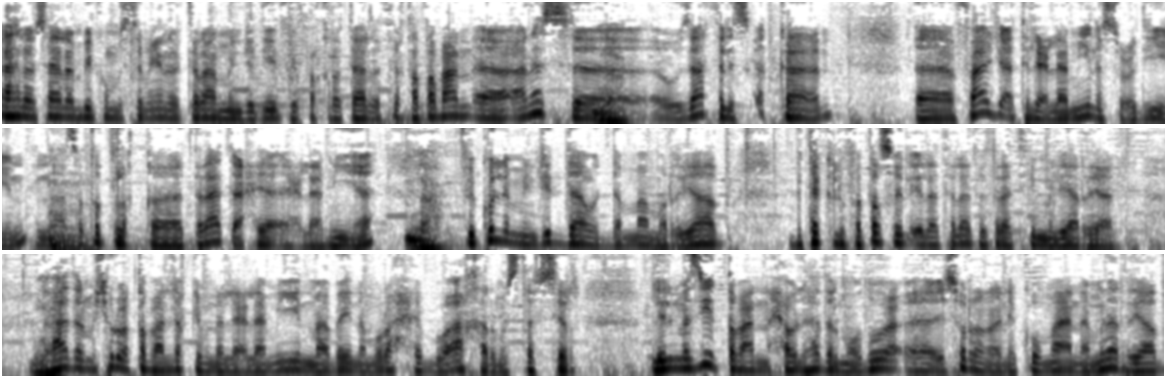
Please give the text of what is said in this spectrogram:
أهلا وسهلا بكم مستمعينا الكرام من جديد في فقرة أهل الثقة. طبعا آه، أنس آه، وزارة الإسكان آه، فاجأت الإعلاميين السعوديين إنها ستطلق آه، ثلاثة أحياء إعلامية نعم. في كل من جدة والدمام والرياض بتكلفة تصل إلى 33 مليار ريال. نعم. هذا المشروع طبعا لقي من الإعلاميين ما بين مرحب وآخر مستفسر للمزيد. طبعا حول هذا الموضوع آه، يسرنا أن يكون معنا من الرياض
